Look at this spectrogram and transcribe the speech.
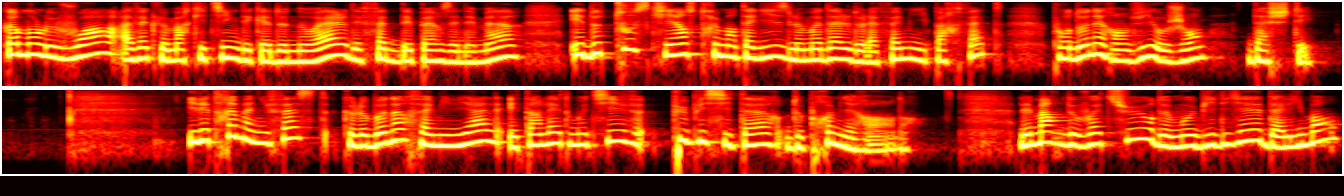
comme on le voit avec le marketing des cadeaux de Noël, des fêtes des pères et des mères, et de tout ce qui instrumentalise le modèle de la famille parfaite pour donner envie aux gens d'acheter. Il est très manifeste que le bonheur familial est un leitmotiv publicitaire de premier ordre. Les marques de voitures, de mobilier, d'aliments,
